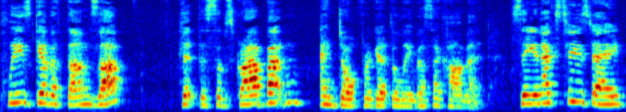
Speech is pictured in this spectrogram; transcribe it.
Please give a thumbs up, hit the subscribe button, and don't forget to leave us a comment. See you next Tuesday.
